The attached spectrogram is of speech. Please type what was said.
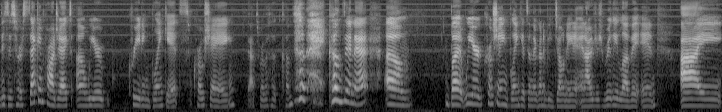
This is her second project. Um, we are creating blankets, crocheting. That's where the hook comes comes in at. Um, but we are crocheting blankets, and they're going to be donated, and I just really love it. And I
